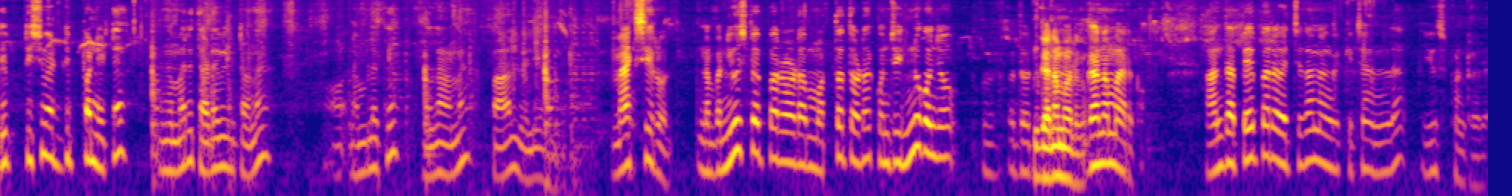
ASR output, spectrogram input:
டிப் டிஷ்யூவை டிப் பண்ணிவிட்டு இந்த மாதிரி தடவிக்கிட்டோன்னா நம்மளுக்கு எல்லாமே பால் வெளியே வந்துடும் மேக்ஸி ரோல் நம்ம நியூஸ் பேப்பரோட மொத்தத்தோட கொஞ்சம் இன்னும் கொஞ்சம் கனமாக இருக்கும். கனமாக இருக்கும். அந்த பேப்பரை வச்சு தான் நாங்கள் கிச்சனில் யூஸ் பண்ணுறது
